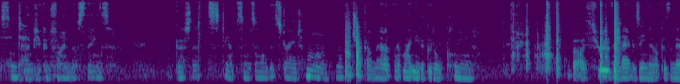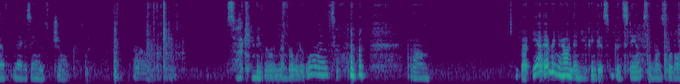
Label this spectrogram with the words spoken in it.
Sometimes you can find those things. Gosh, that stamp seems a little bit strange. Hmm, I have to check on that. That might need a good old clean. But I threw the magazine out because the ma magazine was junk. Um, so I can't even remember what it was. um, but yeah, every now and then you can get some good stamps in those little,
